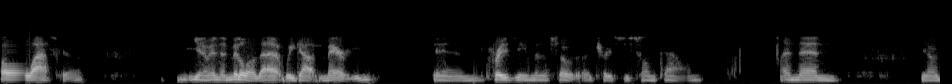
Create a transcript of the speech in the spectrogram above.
Alaska. You know, in the middle of that, we got married in Frazee, Minnesota, Tracy's hometown. And then, you know,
